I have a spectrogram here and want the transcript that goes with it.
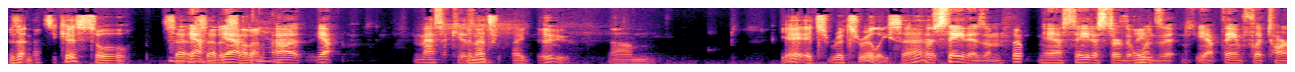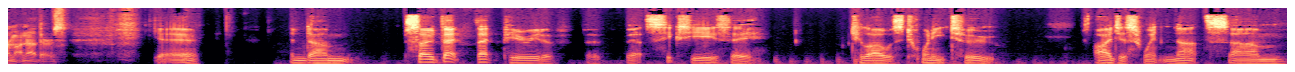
Is that masochists or sad, Yeah, sadists? yeah. I. Yeah. uh, yeah, masochism. And that's what they do. Um, yeah, it's it's really sad. or sadism. Yep. Yeah, sadists are the Sadist. ones that yeah they inflict harm on others. Yeah, and um, so that that period of, of about six years there, till I was twenty two, I just went nuts. Um,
